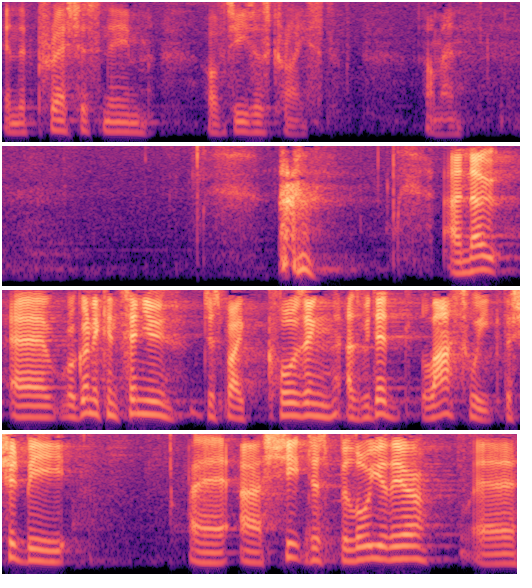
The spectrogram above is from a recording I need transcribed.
in the precious name of Jesus Christ. Amen. and now uh, we're going to continue just by closing as we did last week. There should be uh, a sheet just below you there uh,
